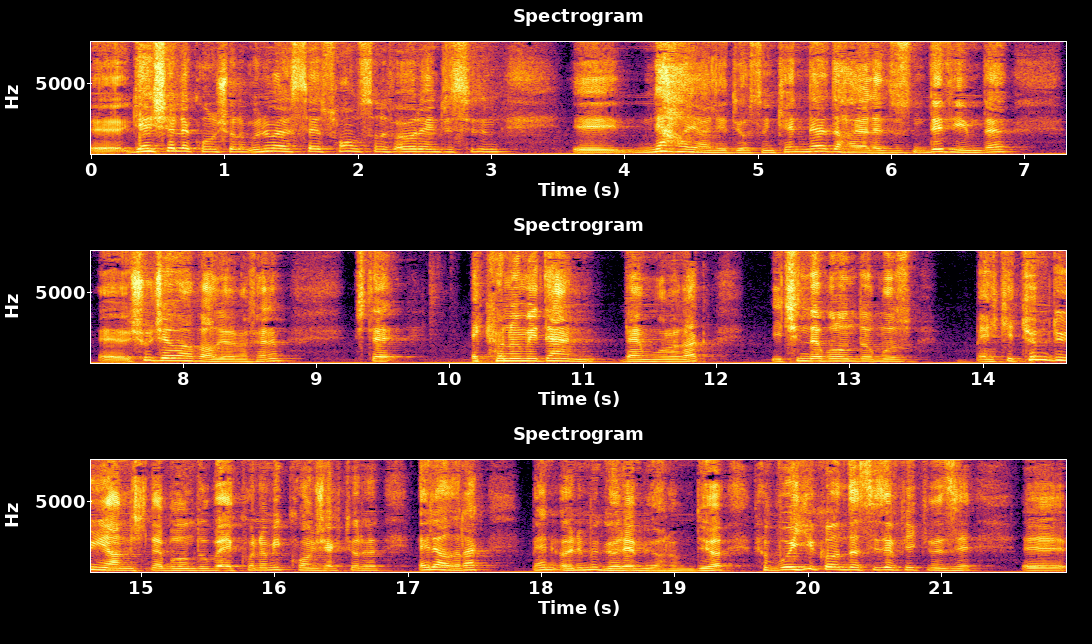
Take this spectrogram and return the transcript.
E, gençlerle konuşuyorum. Üniversite son sınıf öğrencisinin e, ne hayal ediyorsun? Kendini nerede hayal ediyorsun dediğimde e, şu cevabı alıyorum efendim. İşte ekonomiden dem vurarak içinde bulunduğumuz belki tüm dünyanın içinde bulunduğu bu ekonomik konjektürü ele alarak ben önümü göremiyorum diyor. bu iki konuda sizin fikrinizi e,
